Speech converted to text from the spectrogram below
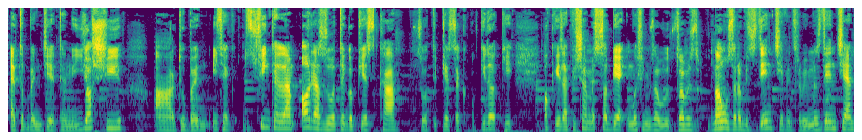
E, to będzie ten Yoshi. A tu będzie świnkę dodam oraz złotego pieska. Złoty piesek okidoki. Ok, zapiszemy sobie i musimy znowu, znowu zrobić zdjęcie, więc robimy zdjęcie.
